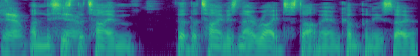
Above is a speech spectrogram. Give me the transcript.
Yeah. and this is Yeah. the time that the time is now right to start my own company. So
